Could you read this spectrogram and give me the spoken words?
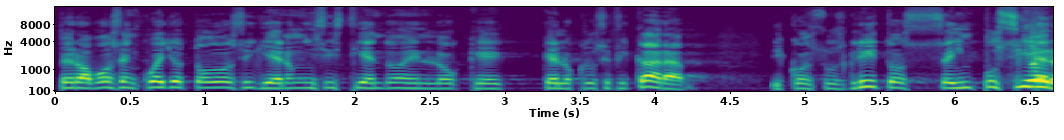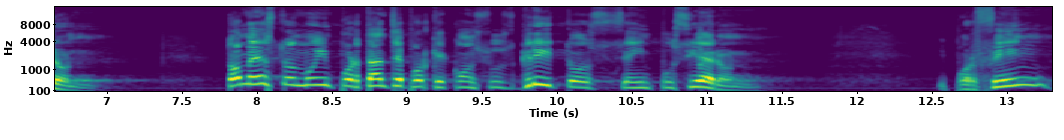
Pero a voz en cuello todos siguieron insistiendo en lo que, que lo crucificara y con sus gritos se impusieron. Tome esto es muy importante porque con sus gritos se impusieron. Y por fin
